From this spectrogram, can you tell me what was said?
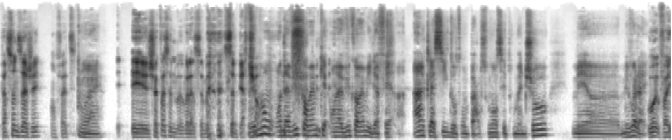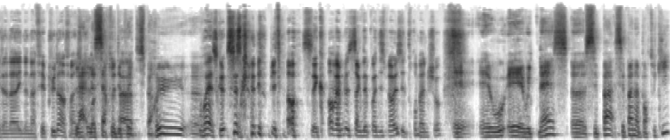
personnes âgées, en fait. Ouais. Et chaque fois, ça me, voilà, ça me, ça me Mais perturbe. bon, on a vu quand même, on a vu quand même, il a fait un classique dont on parle souvent, c'est Truman Show. Mais euh, mais voilà, Ouais, enfin, il en a, il en a fait plus d'un. Enfin, la, le cercle des Euh, poètes disparus. euh, Ouais, est-ce que c'est ce que dit Peter C'est quand même le cercle des points disparus, c'est le Truman Show. et, et, et Witness, euh, c'est pas c'est pas n'importe qui.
